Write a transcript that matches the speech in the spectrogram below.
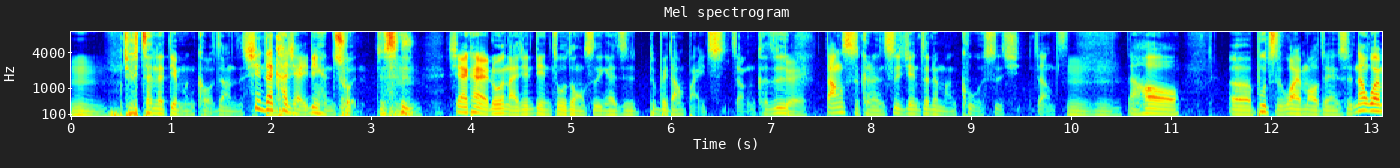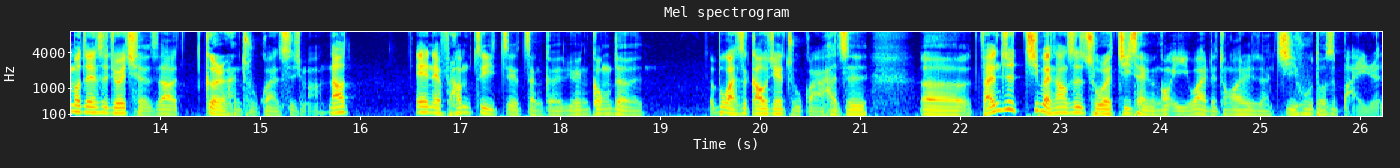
嗯，就站在店门口这样子。现在看起来一定很蠢，就是嗯现在看来，如果哪间店做这种事，应该是都被当白痴这样。可是对，当时可能是一件真的蛮酷的事情，这样子。嗯嗯然后呃，不止外貌这件事，那外貌这件事就会扯到个人很主观的事情嘛。然后 A N F 他们自己这整个员工的，呃不管是高阶主管还是呃，反正就基本上是除了基层员工以外的中高阶主管，几乎都是白人。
